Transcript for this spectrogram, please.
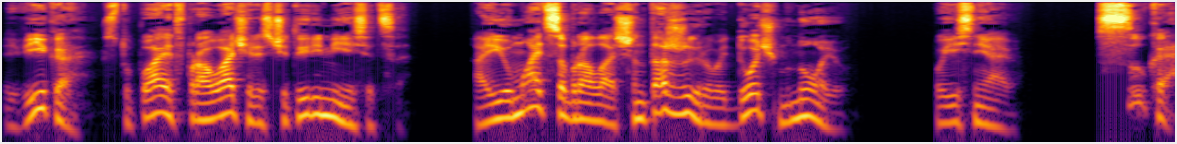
Вика вступает в права через четыре месяца, а ее мать собралась шантажировать дочь мною. Поясняю. «Сука!»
